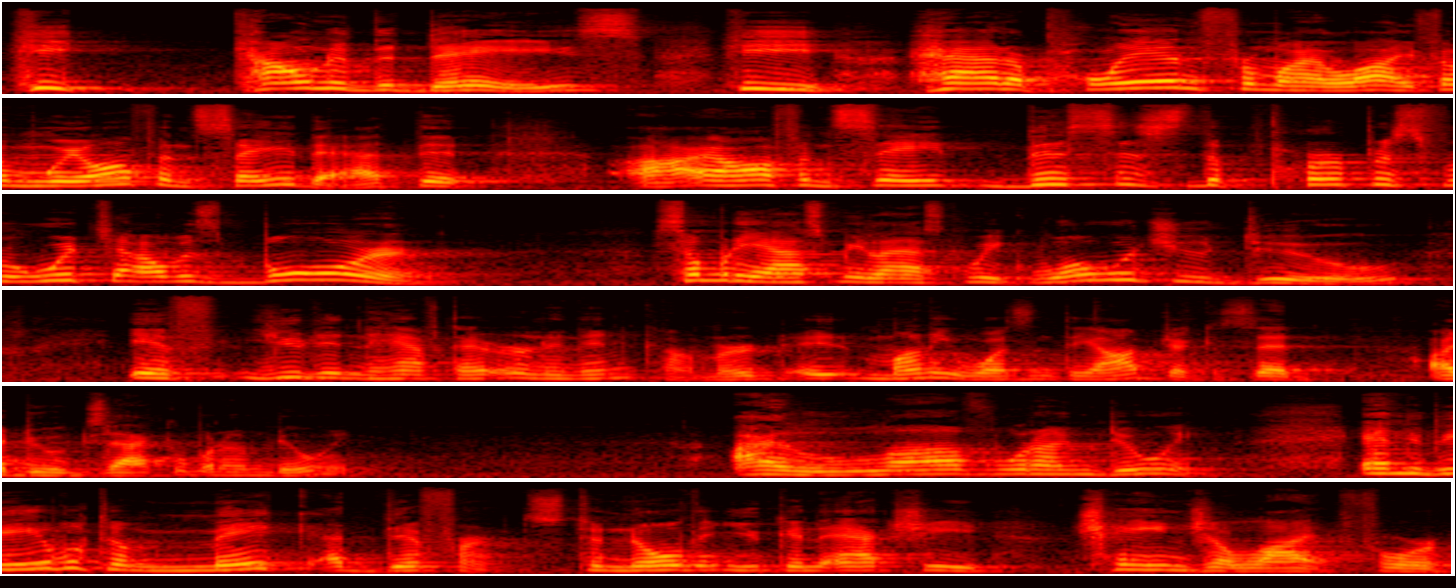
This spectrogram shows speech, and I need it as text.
He counted the days. He had a plan for my life. And we often say that, that I often say, This is the purpose for which I was born. Somebody asked me last week, What would you do if you didn't have to earn an income or eh, money wasn't the object? I said, I do exactly what I'm doing. I love what I'm doing. And to be able to make a difference, to know that you can actually change a life or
